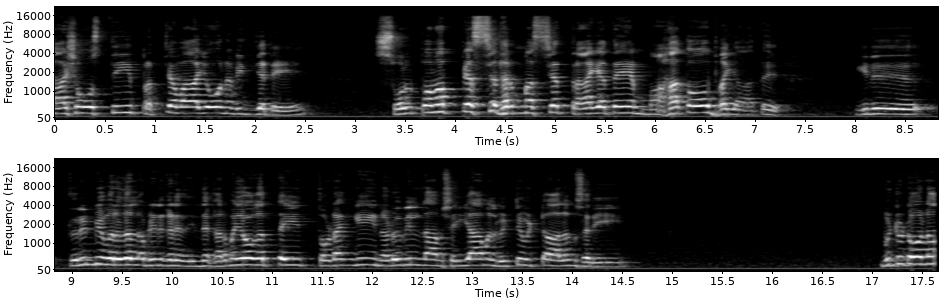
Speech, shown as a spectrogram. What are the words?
நாசோஸ்தி பிரத்யவாயோ ந வித்தியதே சொல்பமப்பிய தர்மஸ்ய திராயத்தே மகதோ பயாத்து இது திரும்பி வருதல் அப்படின்னு கிடையாது. இந்த கர்மயோகத்தை தொடங்கி நடுவில் நாம் செய்யாமல் விட்டு விட்டாலும் சரி விட்டுட்டோன்னா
